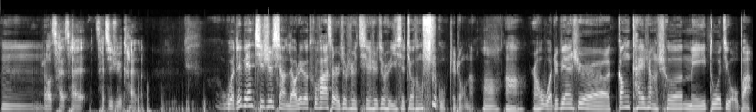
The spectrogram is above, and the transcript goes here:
嗯，然后才才才继续开的。我这边其实想聊这个突发事儿，就是其实就是一些交通事故这种的。啊。啊。然后我这边是刚开上车没多久吧，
